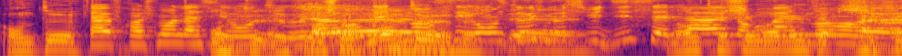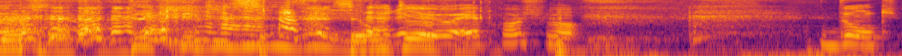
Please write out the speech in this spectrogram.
Honteux. Ah, franchement, là, c'est Honteux. honteux. Là, honnêtement, c'est honteux. Je me suis dit, celle-là, normalement. euh, C'est Sérieux, honteux. ouais, franchement. Donc,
